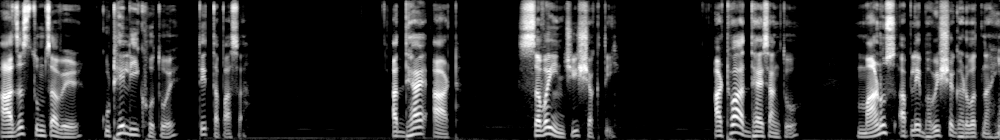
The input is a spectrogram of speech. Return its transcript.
आजच तुमचा वेळ कुठे लीक होतोय ते तपासा. अध्याय आठ सवयींची शक्ती. आठवा अध्याय सांगतो माणूस आपले भविष्य घडवत नाही.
